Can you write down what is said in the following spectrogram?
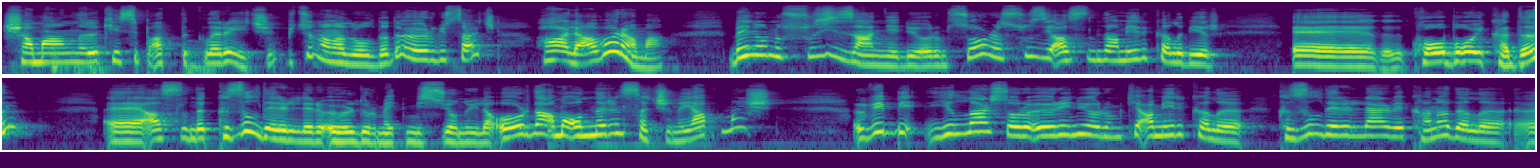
şamanlığı kesip attıkları için bütün Anadolu'da da örgü saç hala var ama ben onu Suzy zannediyorum. Sonra Suzy aslında Amerikalı bir e, kovboy kadın e, aslında Kızılderilileri öldürmek misyonuyla orada ama onların saçını yapmış. Ve bir, yıllar sonra öğreniyorum ki Amerikalı Kızılderililer ve Kanadalı e,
